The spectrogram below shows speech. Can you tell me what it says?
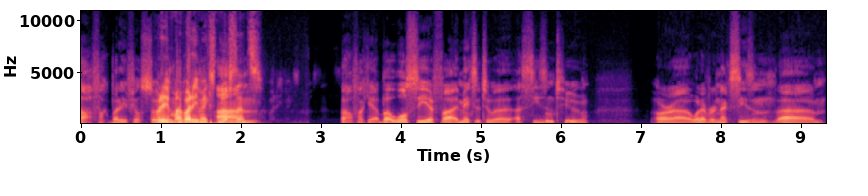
oh fuck, buddy, it feels so. Buddy, good. my buddy makes no Um, sense. Oh fuck yeah! But we'll see if uh, it makes it to a, a season two, or uh, whatever next season. Um,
